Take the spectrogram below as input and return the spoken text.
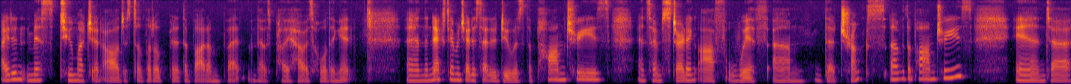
I didn't miss too much at all, just a little bit at the bottom, but that was probably how I was holding it. And the next image I decided to do was the palm trees. And so I'm starting off with um, the trunks of the palm trees. And uh,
